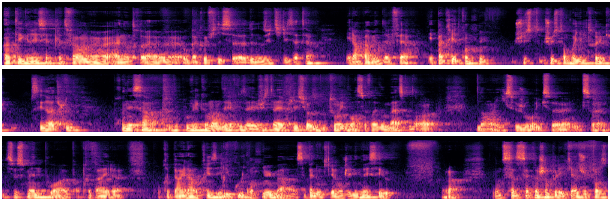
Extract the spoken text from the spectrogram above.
intégrer cette plateforme à notre, au back-office de nos utilisateurs et leur permettre de le faire et pas créer de contenu. Juste, juste envoyer le truc, c'est gratuit prenez ça, vous pouvez commander, vous avez juste à appuyer sur ce bouton et vous recevrez vos masques dans, dans X jours, X, X, X semaines pour, pour, préparer la, pour préparer la reprise. Et du coup, le contenu, bah, c'est pas nous qui l'avons généré, c'est eux. Voilà. Donc ça, coche un peu les cases, je pense,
